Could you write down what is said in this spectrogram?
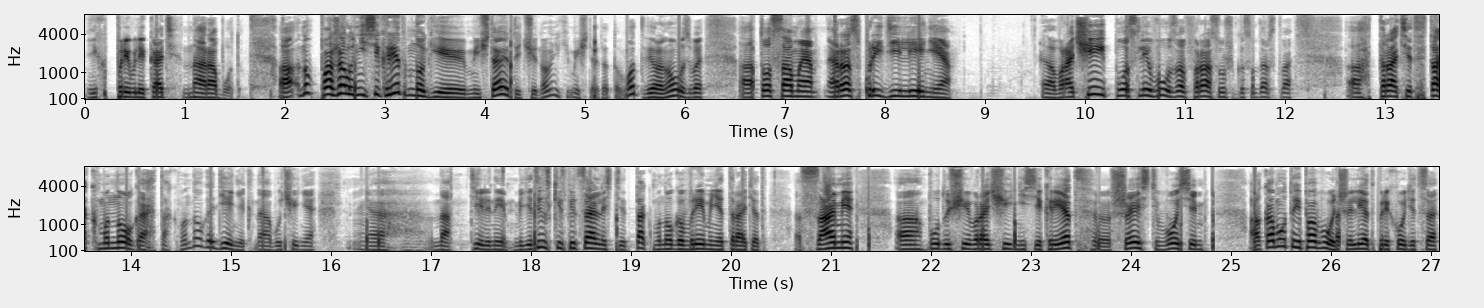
их привлекать на работу. А, ну, пожалуй, не секрет, многие мечтают, и чиновники мечтают о том. Вот вернулось бы а, то самое распределение врачей после вузов, раз уж государство а, тратит так много, так много денег на обучение а, на те или иные медицинские специальности, так много времени тратят сами а, будущие врачи, не секрет, 6-8, а кому-то и побольше лет приходится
